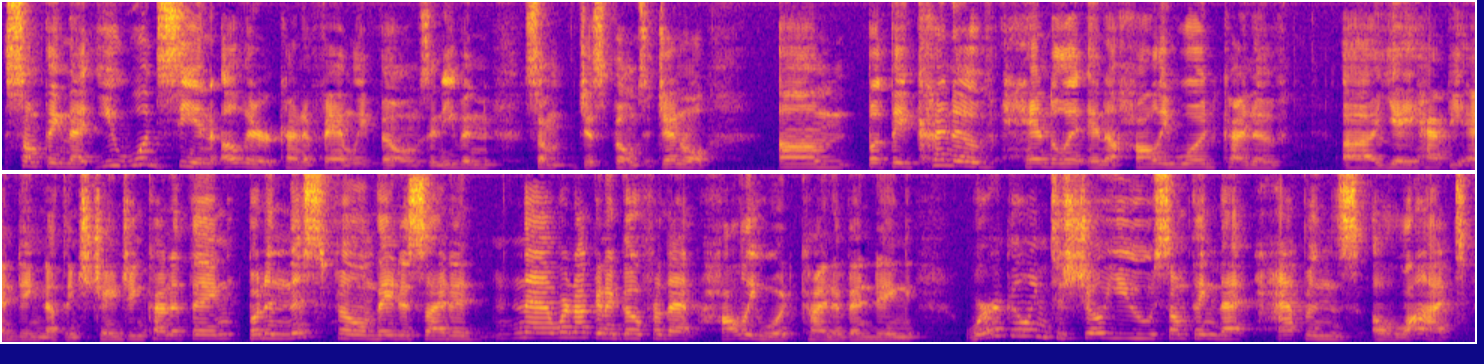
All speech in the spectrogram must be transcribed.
something that you would see in other kind of family films and even some just films in general, um, but they kind of handle it in a Hollywood kind of uh, yay, happy ending, nothing's changing kind of thing. But in this film, they decided, nah, we're not gonna go for that Hollywood kind of ending. We're going to show you something that happens a lot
